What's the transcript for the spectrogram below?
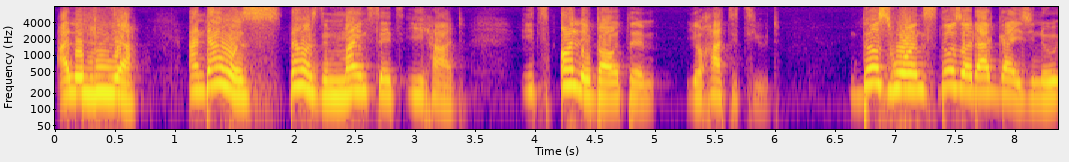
Hallelujah. And that was that was the mindset he had. It's all about um, your attitude. Those ones, those other guys, you know,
